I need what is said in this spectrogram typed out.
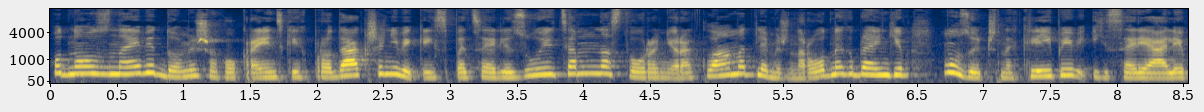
одного з найвідоміших українських продакшенів, який спеціалізується на створенні реклами для міжнародних брендів, музичних кліпів і серіалів.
